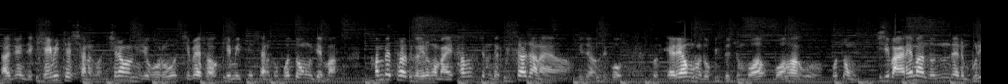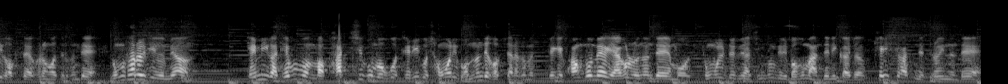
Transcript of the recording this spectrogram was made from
나중에 이제 개미 퇴치하는 거 친환경적으로 집에서 개미 퇴치하는 거 보통 이제 막 컴퓨터라든가 이런 거 많이 사서 쓰는데 비싸잖아요. 그죠? 그리고 또 대량으로 놓기도 좀 뭐, 뭐하고. 보통 집 안에만 놓는 데는 무리가 없어요 그런 것들은. 근데 농사를 지으면 개미가 대부분 막 밭이고 뭐고 들이고 정원이고 없는 데가 없잖아 그러면 되게 광범위하게 약을 놓는데 뭐 동물들이나 짐승들이 먹으면 안 되니까 이런 케이스 같은 데 들어있는데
